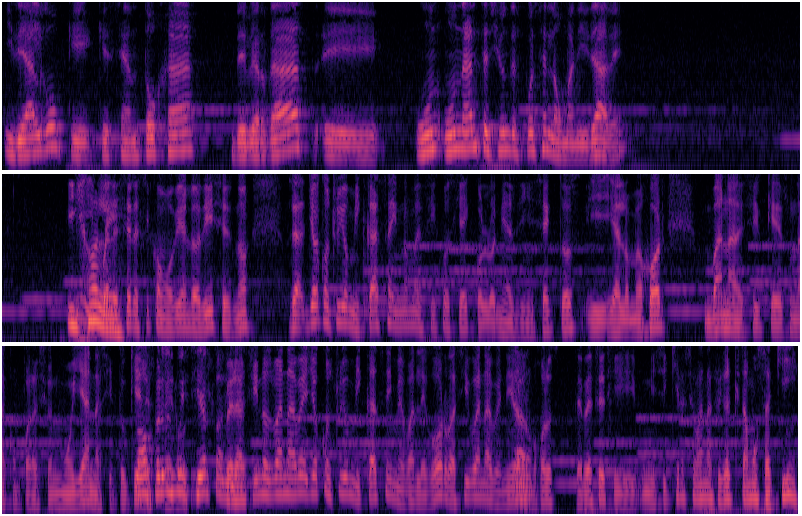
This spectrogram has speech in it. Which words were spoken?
y de algo que, que se antoja de verdad eh, un, un antes y un después en la humanidad, ¿eh? Puede ser así como bien lo dices, ¿no? O sea, yo construyo mi casa y no me fijo si hay colonias de insectos y, y a lo mejor van a decir que es una comparación muy llana, si tú quieres. no, pero, es muy cierto. pero amigo. así nos van a ver, yo construyo mi casa y me vale gorro, así van a venir a lo mejor los terrestres y ni siquiera se van a fijar que estamos aquí.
